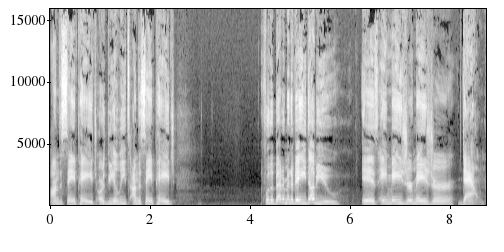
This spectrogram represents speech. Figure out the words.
on the same page or the elites on the same page for the betterment of AEW is a major, major down.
